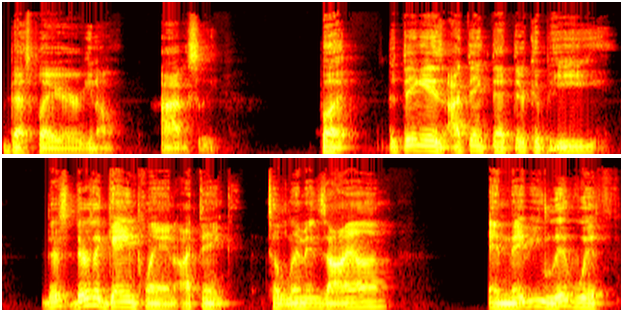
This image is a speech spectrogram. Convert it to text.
best player. You know, obviously. But the thing is, I think that there could be there's there's a game plan. I think to limit Zion and maybe you live with.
